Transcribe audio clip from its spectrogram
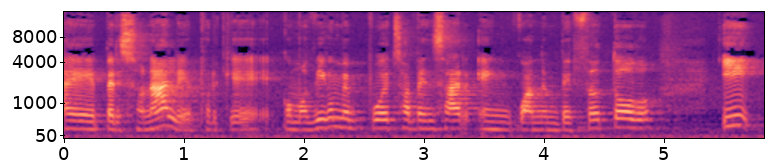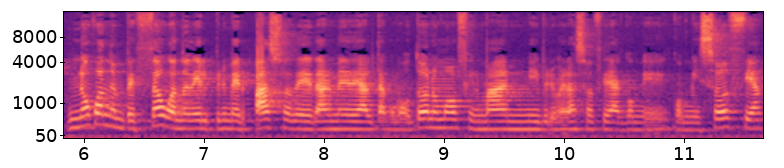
eh, personales, porque como os digo, me he puesto a pensar en cuando empezó todo y no cuando empezó, cuando di el primer paso de darme de alta como autónomo, firmar mi primera sociedad con mi, con mi socia,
